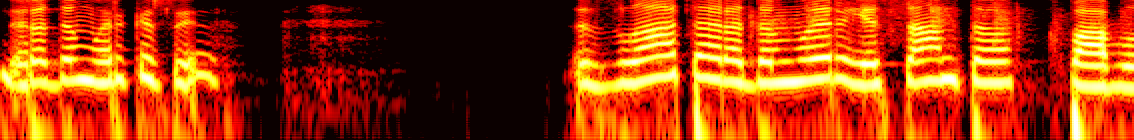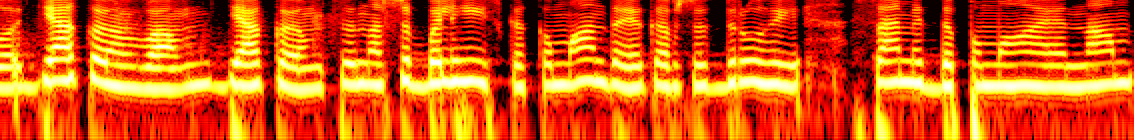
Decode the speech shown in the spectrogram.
Радомир, кажи. Злата, Радомир, Єсанто, Павло. Дякуємо вам. Дякуємо. Це наша бельгійська команда, яка вже другий саміт допомагає нам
